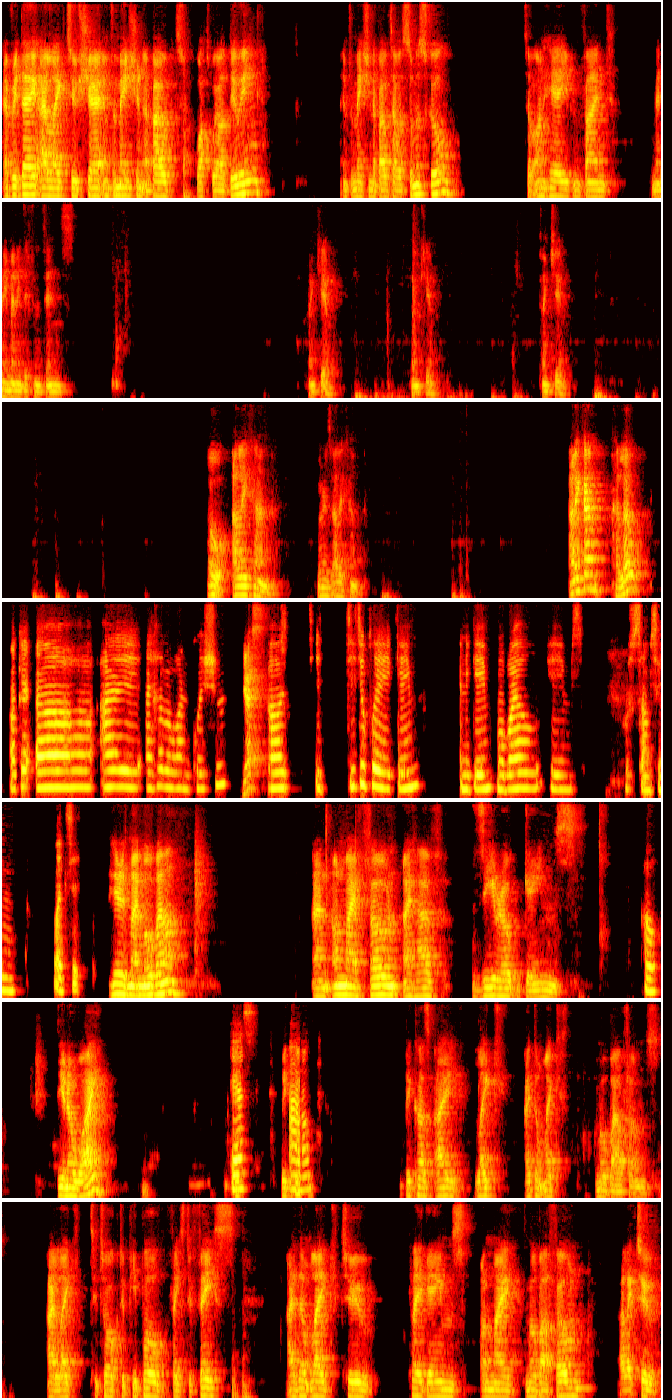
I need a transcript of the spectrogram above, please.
Every day, I like to share information about what we are doing, information about our summer school. So on here, you can find many, many different things. Thank you. Thank you. Thank you. Oh, Ali Khan. Where is Ali Khan? Ali Khan, hello. Okay. Uh, I I have a one question. Yes. Uh, did, did you play a game? Any game, mobile games, or something like that? Here is my mobile. And on my phone, I have zero games. Oh, Do you know why? yes. Because, I know. because I like, I don't like mobile phones. I like to talk to people face to face. I don't like to play games on my mobile phone. I like to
